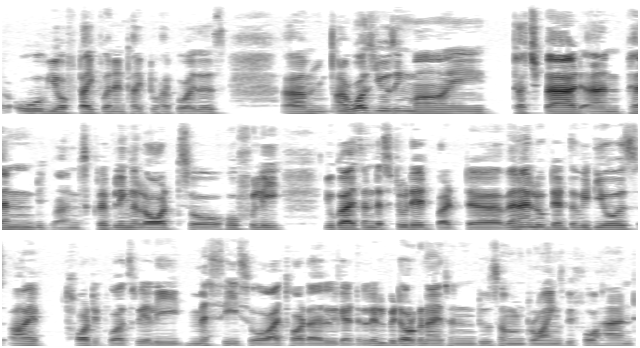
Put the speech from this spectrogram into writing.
uh, overview of type 1 and type 2 hypervisors. Um, I was using my touchpad and pen and scribbling a lot so hopefully you guys understood it but uh, when I looked at the videos I thought it was really messy so I thought I'll get a little bit organized and do some drawings beforehand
